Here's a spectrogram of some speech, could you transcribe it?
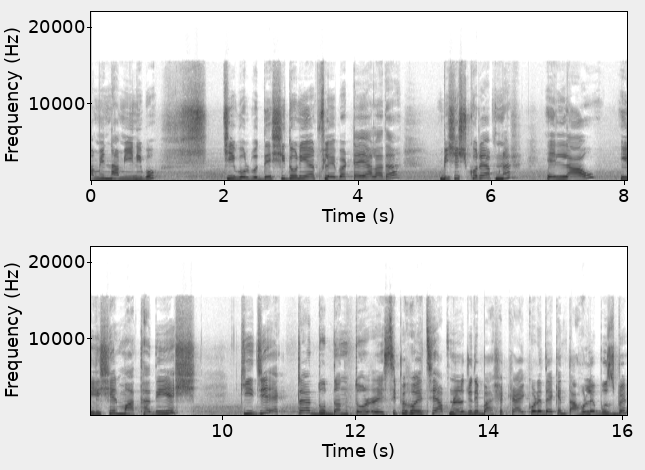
আমি নামিয়ে নিব। কি বলব, দেশি ধনিয়ার ফ্লেভারটাই আলাদা। বিশেষ করে আপনার এই লাউ ইলিশের মাথা দিয়ে কি যে একটা দুর্দান্ত রেসিপি হয়েছে। আপনারা যদি বাসায় ট্রাই করে দেখেন, তাহলে বুঝবেন।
